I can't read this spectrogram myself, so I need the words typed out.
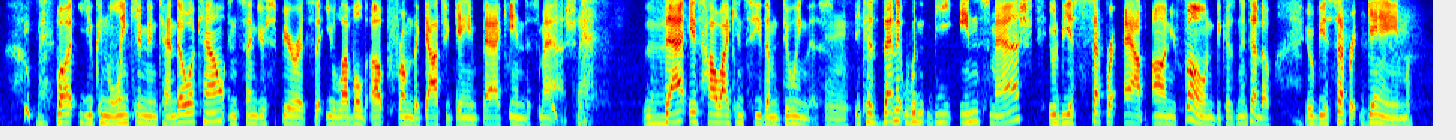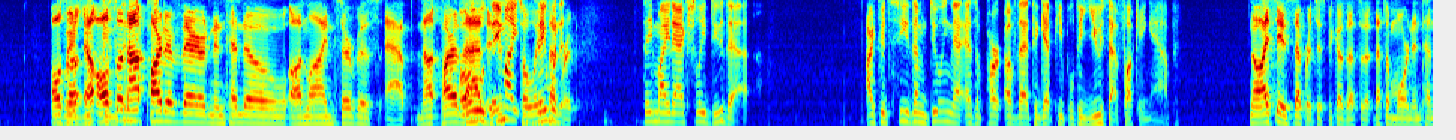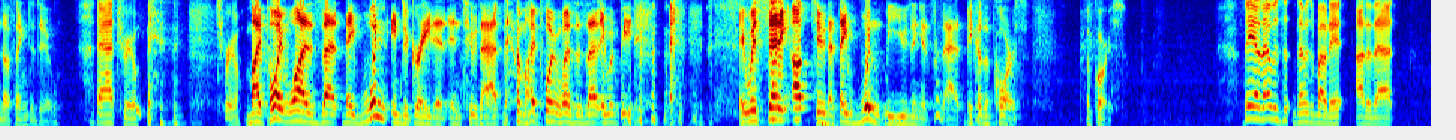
but you can link your Nintendo account and send your spirits that you leveled up from the gotcha game back into Smash. that is how I can see them doing this Mm. because then it wouldn't be in Smash. It would be a separate app on your phone because Nintendo. It would be a separate game. Also, where you uh, also not part of their Nintendo online service app. Not part of that. Oh, it's they just might- totally they would- separate. They might actually do that. I could see them doing that as a part of that to get people to use that fucking app. No, I see it separate just because that's a that's a more Nintendo thing to do. Ah, true. true. My point was that they wouldn't integrate it into that. My point was is that it would be it was setting up to that they wouldn't be using it for that because of course. Of course. But yeah, that was that was about it out of that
